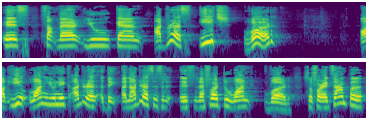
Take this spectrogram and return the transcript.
is some, where you can address each word or one unique address. The, an address is, is referred to one word. So, for example,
